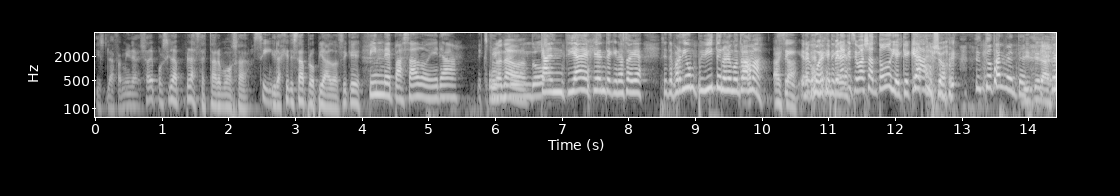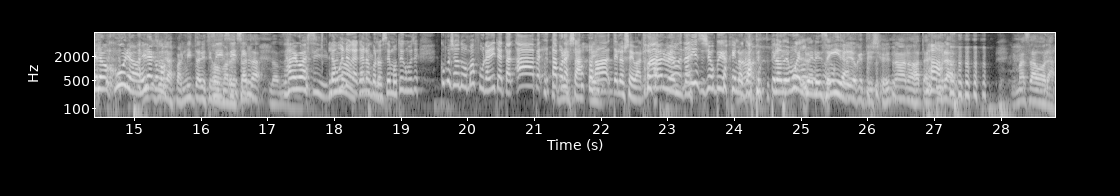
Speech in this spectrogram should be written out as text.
y la familia, ya de por sí la plaza está hermosa. Sí. Y la gente se ha apropiado, así que Fin de pasado era Explotaba. cantidad de gente que no sabía. Se te perdía un pibito y no lo encontrabas más. Ahí sí, está. era como Gente que esperar quería- que se vayan todos y el que queda es tuyo. Totalmente. Literal. Te lo juro. Era como. las palmitas, viste, como sí, sí. Lo. Algo así. Lo No, bueno no, que acá nos terrible. conocemos. Estoy como dice, ¿cómo se llama tu mamá fulanita tal? Ah, pero está por allá. Ah, te lo llevan. Ah, Totalmente. no, nadie se lleva un pibe ajeno No. acá. Te, te lo devuelven No, enseguida. No creo que te lleve. No, no, hasta altura. Y más ahora.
